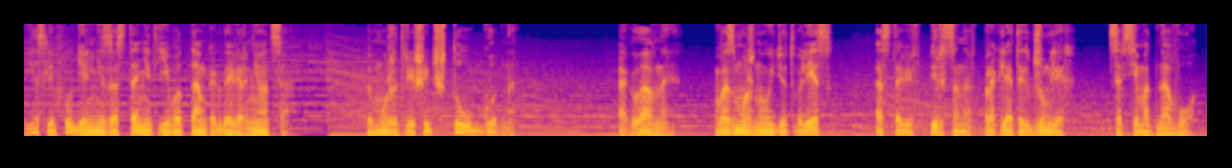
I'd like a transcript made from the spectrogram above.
Если Фогель не застанет его там, когда вернется, то может решить что угодно. А главное, возможно, уйдет в лес, оставив Пирсона в проклятых джунглях совсем одного –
